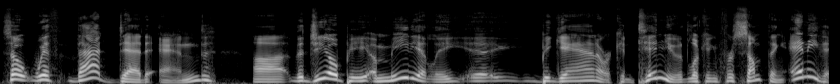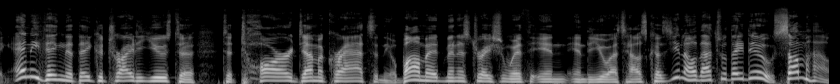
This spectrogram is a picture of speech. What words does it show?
So, with that dead end, uh, the GOP immediately uh, began or continued looking for something, anything, anything that they could try to use to to tar Democrats and the Obama administration with in in the U.S. House, because you know that's what they do. Somehow,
